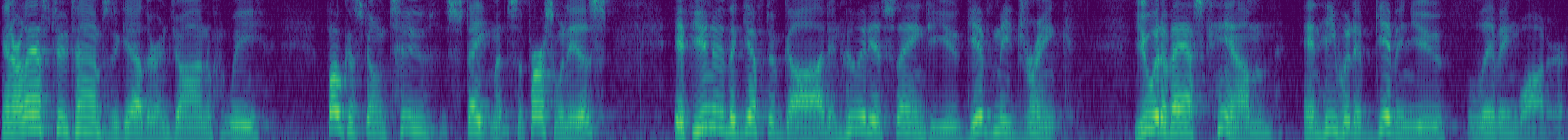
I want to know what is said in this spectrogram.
In our last two times together in John, we focused on two statements. The first one is If you knew the gift of God and who it is saying to you, Give me drink, you would have asked Him, and he would have given you living water.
